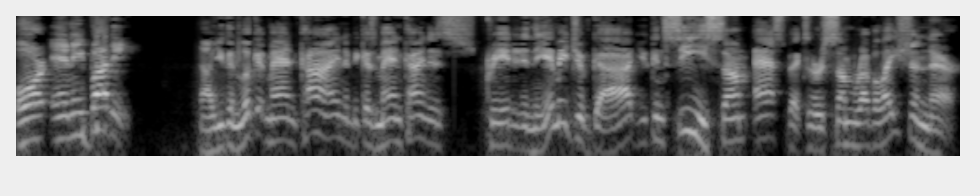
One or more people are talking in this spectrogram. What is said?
or anybody. Now you can look at mankind, and because mankind is created in the image of God, you can see some aspects, there's some revelation there.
